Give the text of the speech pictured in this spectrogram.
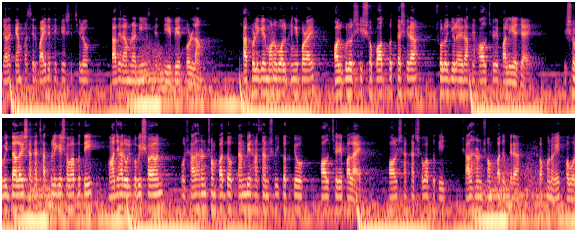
যারা ক্যাম্পাসের বাইরে থেকে এসেছিল, তাদের আমরা নীল ক্ষেত দিয়ে বের করলাম। ছাত্রলীগের মনোবল ভেঙে পড়ায় হলগুলোর শীর্ষ পদ প্রত্যাশীরা ষোলো জুলাই রাতে হল ছেড়ে পালিয়ে যায়। বিশ্ববিদ্যালয় শাখা ছাত্রলীগের সভাপতি মাজহারুল কবির শয়ন ও সাধারণ সম্পাদক তানবীর হাসান সৈকতকেও হল ছেড়ে পালায়। হল শাখার সভাপতি সাধারণ সম্পাদকেরা তখনও এ খবর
